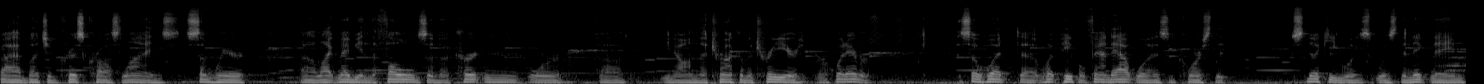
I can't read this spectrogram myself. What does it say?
by a bunch of crisscross lines somewhere, uh, like maybe in the folds of a curtain or, uh, you know, on the trunk of a tree or, or whatever. So what uh, what people found out was, of course, that Snooky was was the nickname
